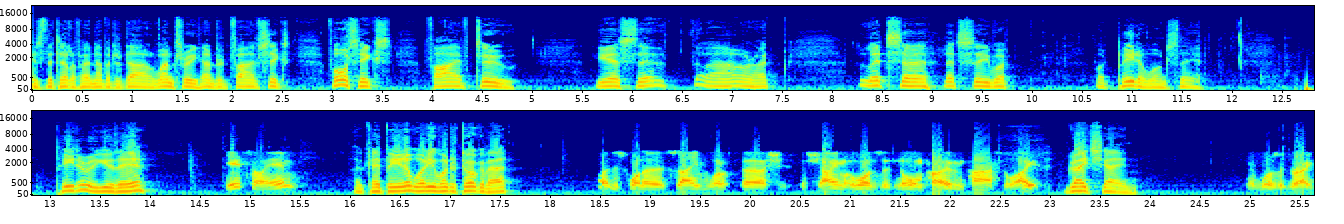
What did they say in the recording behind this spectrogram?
is the telephone number to dial. One 564652 Yes, uh, uh, all right. Let's uh, let's see what what Peter wants there. Peter, are you there? Yes, I am. Okay, Peter, what do you want to talk about? I just want to say what uh, sh- a shame it was that Norm Provan passed away. Great shame. It was a great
